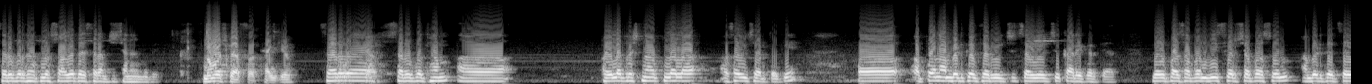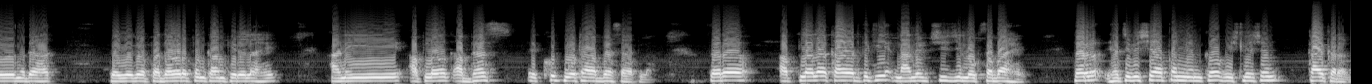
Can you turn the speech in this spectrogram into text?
सर्वप्रथम आपलं स्वागत आहे सर आमच्या चॅनलमध्ये नमस्कार सर थँक्यू सर. सर्वप्रथम पहिला प्रश्न आपल्याला असा विचारतो की आपण आंबेडकर चळवळीची चळवळीचे कार्यकर्ते आहात. जवळपास आपण वीस वर्षापासून आंबेडकर चळवळीमध्ये आहात. वेगवेगळ्या पदावर आपण काम केलेलं आहे. आणि आपला अभ्यास एक खूप मोठा अभ्यास आहे आपला. तर आपल्याला काय वाटतं की नांदेडची जी लोकसभा आहे तर ह्याच्याविषयी आपण नेमकं विश्लेषण काय कराल?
